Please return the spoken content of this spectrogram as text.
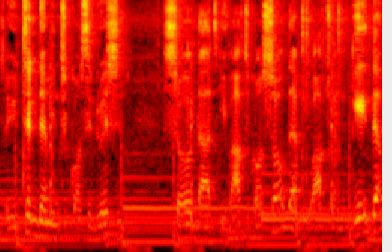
So you take them into consideration so that you have to consult them, you have to engage them,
